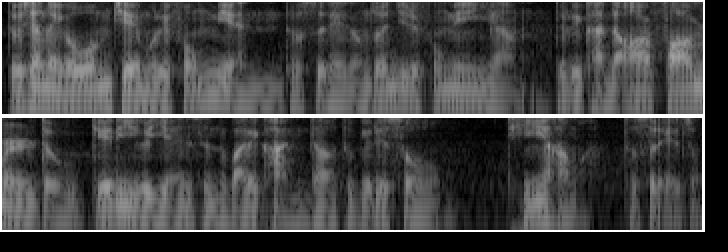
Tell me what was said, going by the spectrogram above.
就像那个我们节目的封面都是那张专辑的封面一样，都你看到 R Farmer 都给你一个眼神，都把你看到，都给你说听一下嘛，都是那种。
